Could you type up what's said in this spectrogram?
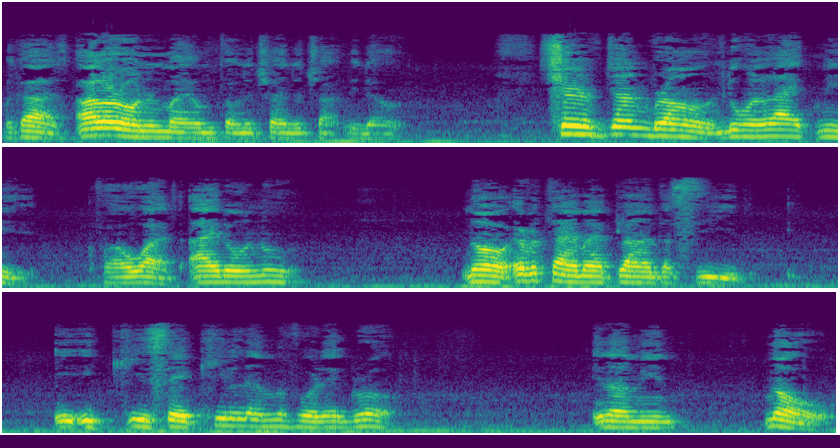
Because all around in my hometown, they're trying to track me down. Sheriff John Brown don't like me. For what? I don't know. No, every time I plant a seed, he, he, he say kill them before they grow. You know what I mean? No.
